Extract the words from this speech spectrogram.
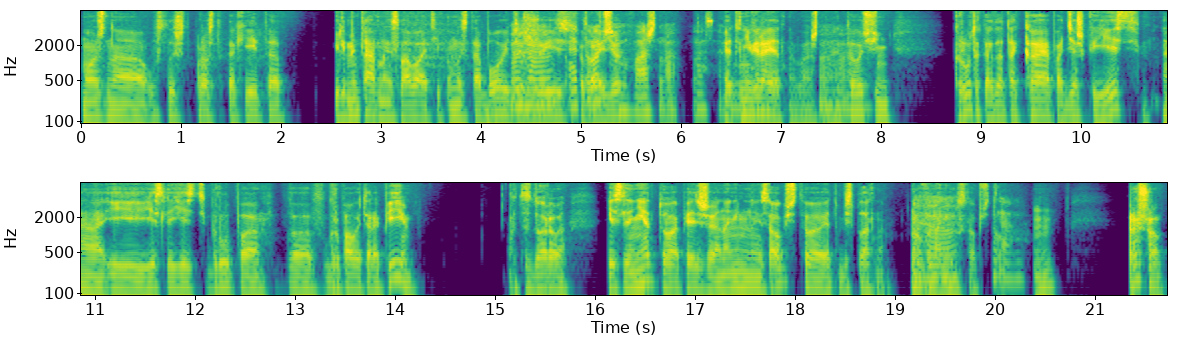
можно услышать просто какие-то элементарные слова, типа «мы с тобой, держись, угу. Это все очень важно. это невероятно важно. Угу. Это очень круто, когда такая поддержка есть. А, и если есть группа в, в групповой терапии, это здорово. Если нет, то, опять же, анонимные сообщества — это бесплатно. Ну, угу. в анонимных сообществах. Да. Угу. Хорошо.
